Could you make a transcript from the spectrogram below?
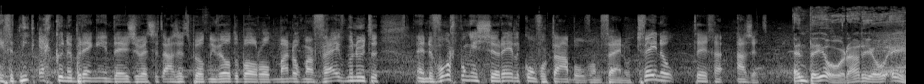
heeft het niet echt kunnen brengen in deze wedstrijd. AZ speelt nu wel de bal rond, maar nog maar vijf minuten. En de voorsprong is redelijk comfortabel van Feyenoord. 2-0 tegen AZ. NPO Radio 1.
